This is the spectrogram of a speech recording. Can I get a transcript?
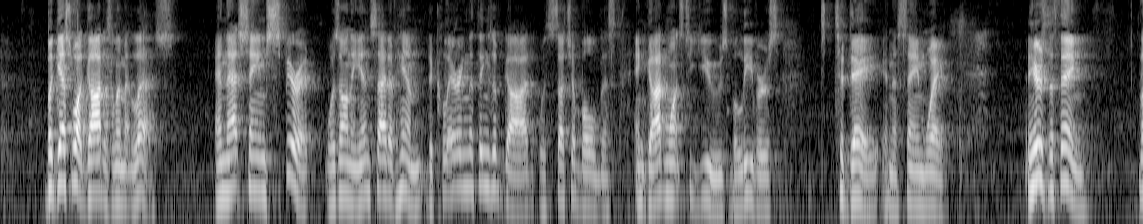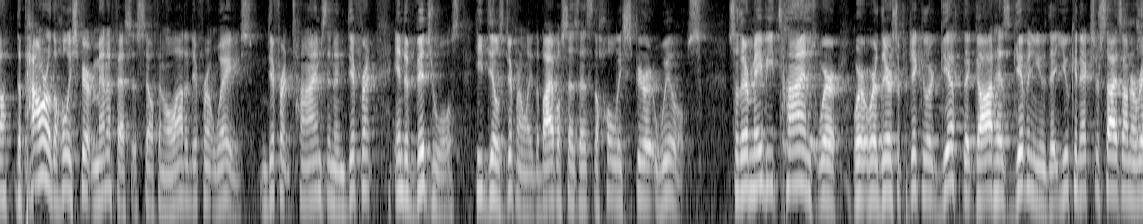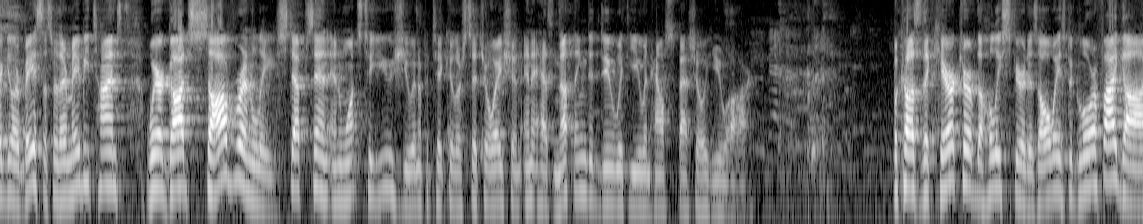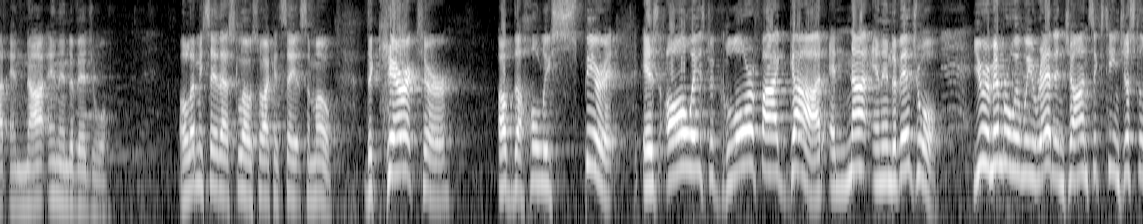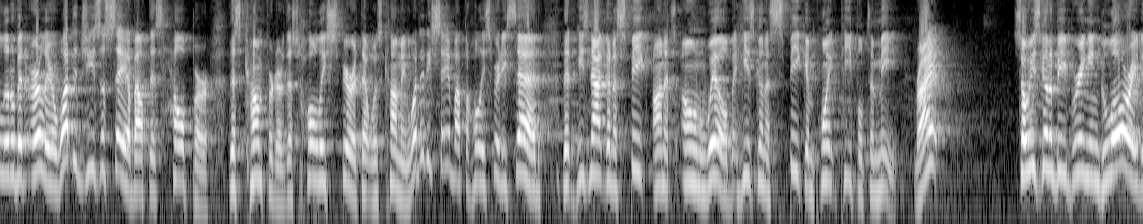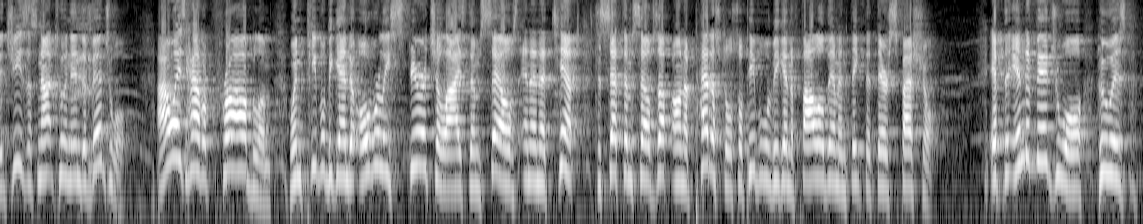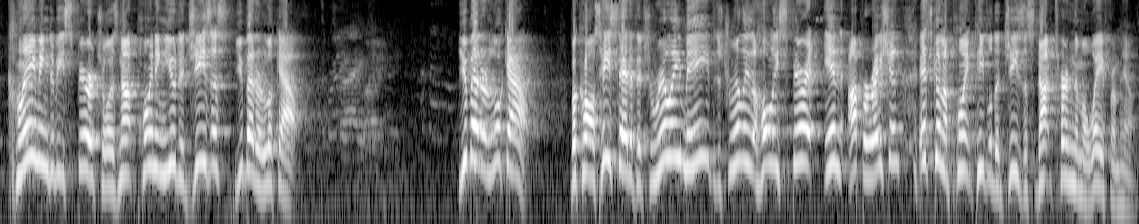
But guess what? God is limitless. And that same Spirit was on the inside of him, declaring the things of God with such a boldness. And God wants to use believers t- today in the same way. And here's the thing the, the power of the Holy Spirit manifests itself in a lot of different ways, in different times, and in different individuals. He deals differently. The Bible says as the Holy Spirit wills. So there may be times where, where, where, there's a particular gift that God has given you that you can exercise on a regular basis, or there may be times where God sovereignly steps in and wants to use you in a particular situation, and it has nothing to do with you and how special you are. Because the character of the Holy Spirit is always to glorify God and not an individual. Oh, let me say that slow so I can say it some more. The character of the Holy Spirit is always to glorify God and not an individual. You remember when we read in John 16 just a little bit earlier, what did Jesus say about this helper, this comforter, this Holy Spirit that was coming? What did he say about the Holy Spirit? He said that he's not going to speak on its own will, but he's going to speak and point people to me, right? So he's going to be bringing glory to Jesus, not to an individual. I always have a problem when people begin to overly spiritualize themselves in an attempt to set themselves up on a pedestal so people will begin to follow them and think that they're special. If the individual who is claiming to be spiritual is not pointing you to Jesus, you better look out. You better look out. Because he said if it's really me, if it's really the Holy Spirit in operation, it's going to point people to Jesus, not turn them away from him.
